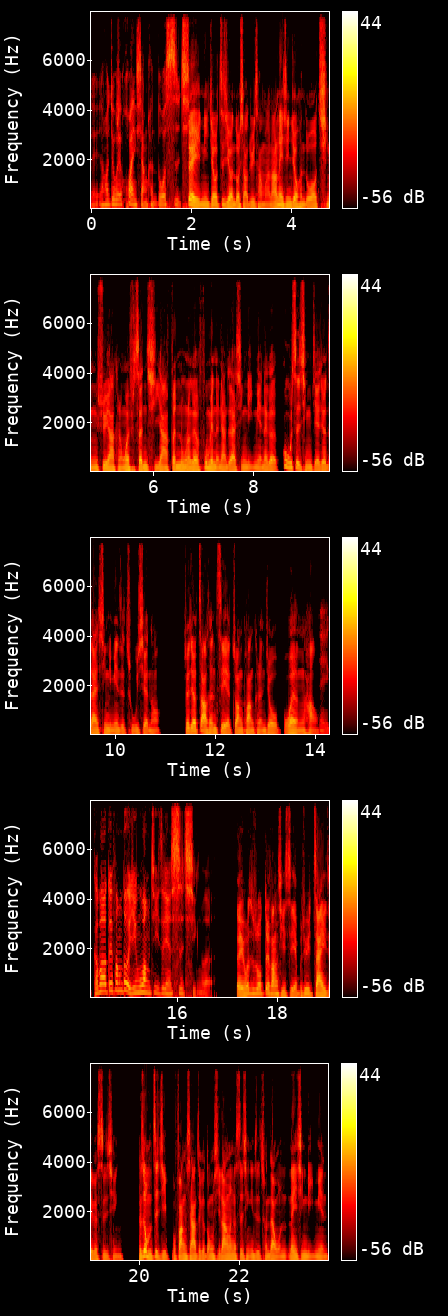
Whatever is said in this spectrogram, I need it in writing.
对，然后就会幻想很多事情。对，你就自己有很多小剧场嘛，然后内心就有很多情绪啊，可能会生气啊、愤怒，那个负面能量就在心里面，那个故事情节就在心里面一直出现哦，所以就造成自己的状况可能就不会很好。对，搞不好对方都已经忘记这件事情了。对，或者说对方其实也不去在意这个事情，可是我们自己不放下这个东西，让那个事情一直存在我内心里面，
